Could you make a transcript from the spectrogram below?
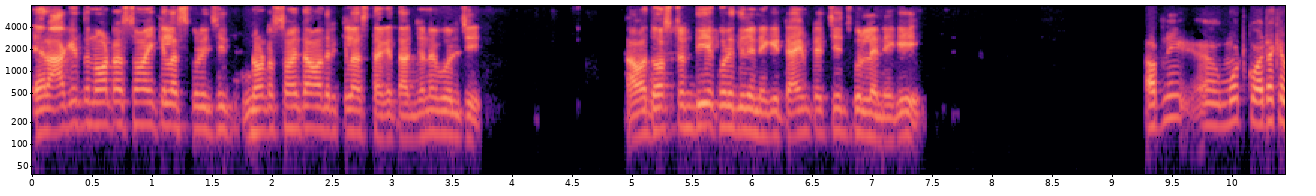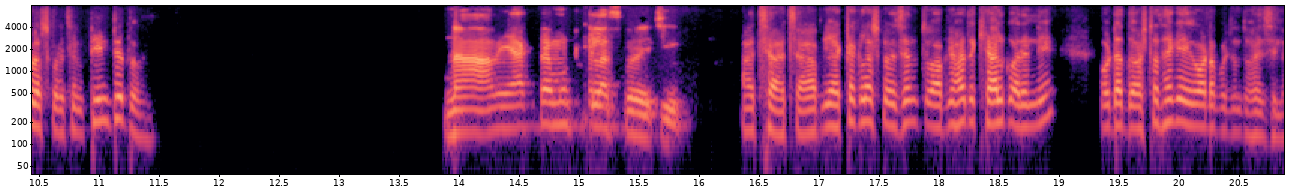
এর আগে তো নটার সময় ক্লাস করেছি নটার সময় তো আমাদের ক্লাস থাকে তার জন্য বলছি। আবার দশটার দিয়ে করে দিলে নাকি টাইমটা চেঞ্জ করলে নাকি? আপনি আহ, মোট কয়টা ক্লাস করেছেন? তিনটে তো? না আমি একটা মোট ক্লাস করেছি। আচ্ছা আচ্ছা আপনি একটা ক্লাস করেছেন তো আপনি হয়তো খেয়াল করেননি ওটা দশটা থেকে এগারোটা পর্যন্ত হয়েছিল।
